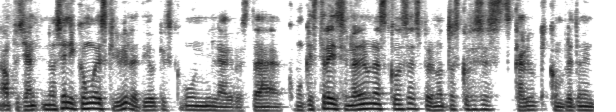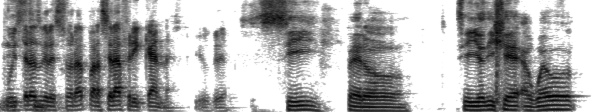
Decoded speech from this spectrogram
no, pues ya no sé ni cómo describirla, digo que es como un milagro. Está como que es tradicional en unas cosas, pero en otras cosas es algo que completamente Muy distinto. transgresora para ser africana, yo creo. Sí, pero sí, yo dije a huevo,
